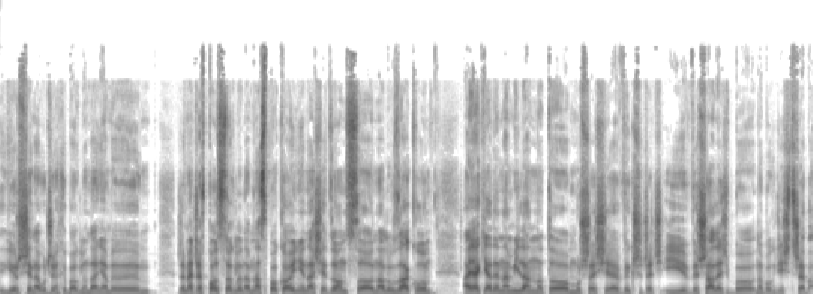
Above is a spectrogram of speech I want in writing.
już się nauczyłem chyba oglądania, że mecze w Polsce oglądam na spokojnie, na siedząco, na luzaku, a jak jadę na Milan, no to muszę się wykrzyczeć i wyszaleć, bo, no bo gdzieś trzeba.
